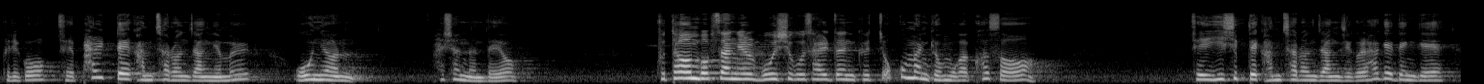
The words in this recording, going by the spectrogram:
그리고 제8대 감찰원장님을 5년 하셨는데요. 구타원 법사님을 모시고 살던 그 조그만 규모가 커서 제20대 감찰원장직을 하게 된게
